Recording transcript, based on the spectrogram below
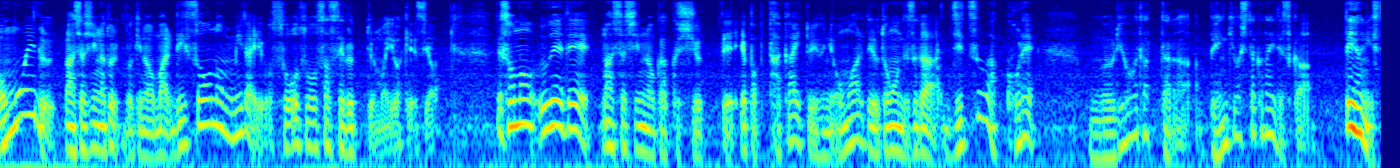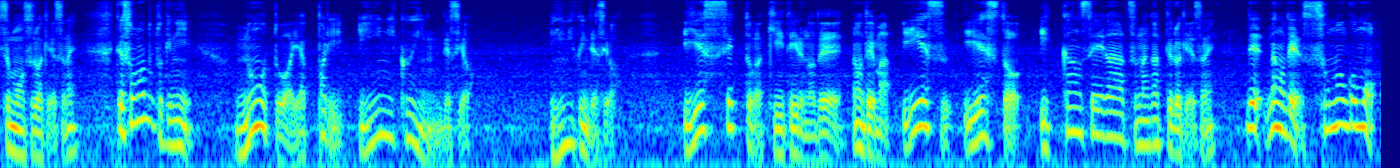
あ思える、まあ、写真が撮れた時のまあ理想の未来を想像させるっていうのもいいわけですよ。で、その上で、まあ写真の学習ってやっぱ高いというふうに思われていると思うんですが、実はこれ、無料だったら勉強したくないですか？っていうふうに質問するわけですね。で、その時に、ノーとはやっぱり言いにくいんですよ。言いにくいんですよ。イエスセットが効いているので、なので、まあ、イエス、イエスと一貫性がつながってるわけですね。で、なので、その後も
